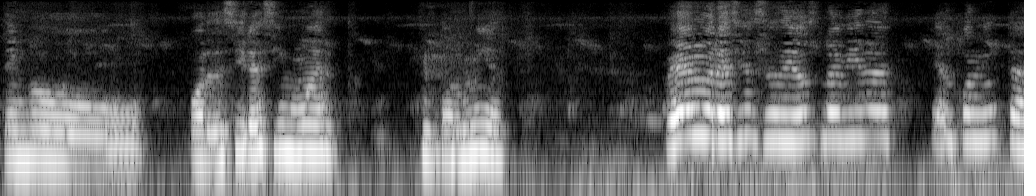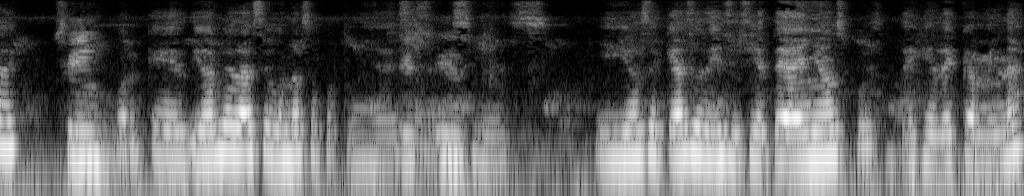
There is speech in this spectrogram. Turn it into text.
Tengo, por decir así, muerto. dormida. Pero gracias a Dios la vida es bonita, Sí. porque Dios le da segundas oportunidades. Es a cierto. uno. Y yo sé que hace 17 años pues dejé de caminar,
